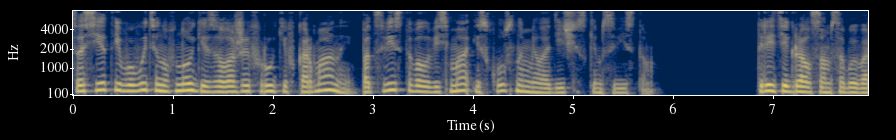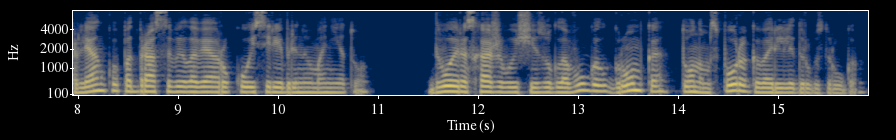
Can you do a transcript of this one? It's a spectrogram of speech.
Сосед его, вытянув ноги и заложив руки в карманы, подсвистывал весьма искусным мелодическим свистом. Третий играл сам собой в орлянку, подбрасывая ловя рукой серебряную монету. Двое, расхаживающие из угла в угол, громко, тоном спора говорили друг с другом.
